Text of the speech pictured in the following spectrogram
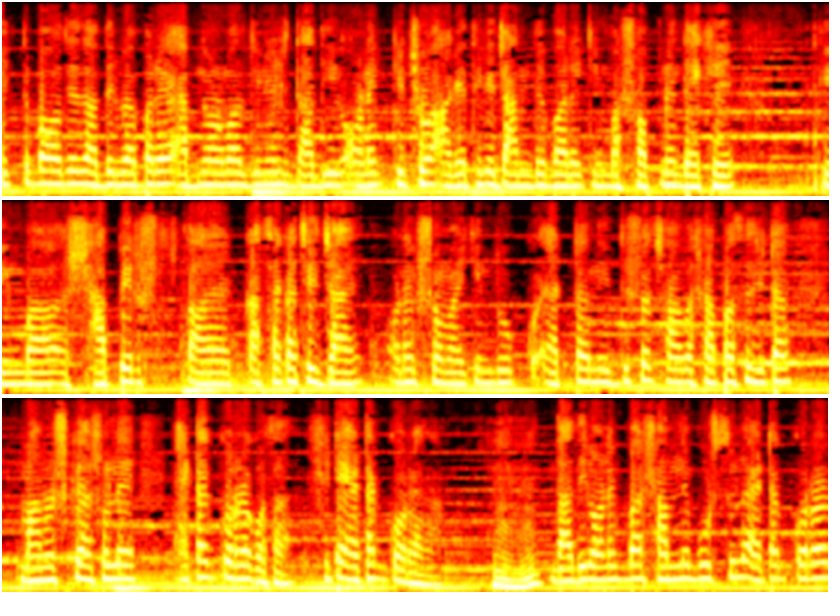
দেখতে পাওয়া যায় দাদির ব্যাপারে অ্যাবনর্মাল জিনিস। দাদি অনেক কিছু আগে থেকে জানতে পারে কিংবা স্বপ্নে দেখে কিংবা সাপের কাছাকাছি যায় অনেক সময়। কিন্তু একটা নির্দিষ্ট সাপ সাপ আছে যেটা মানুষকে আসলে অ্যাটাক করার কথা সেটা অ্যাটাক করে না। দাদির অনেকবার সামনে পড়ছিল অ্যাটাক করার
